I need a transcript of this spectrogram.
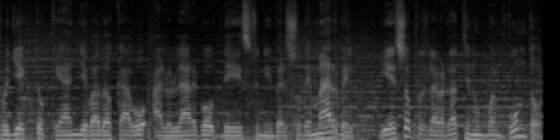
proyecto que han llevado a cabo a lo largo de este universo de Marvel. Y eso pues la verdad tiene un buen punto.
